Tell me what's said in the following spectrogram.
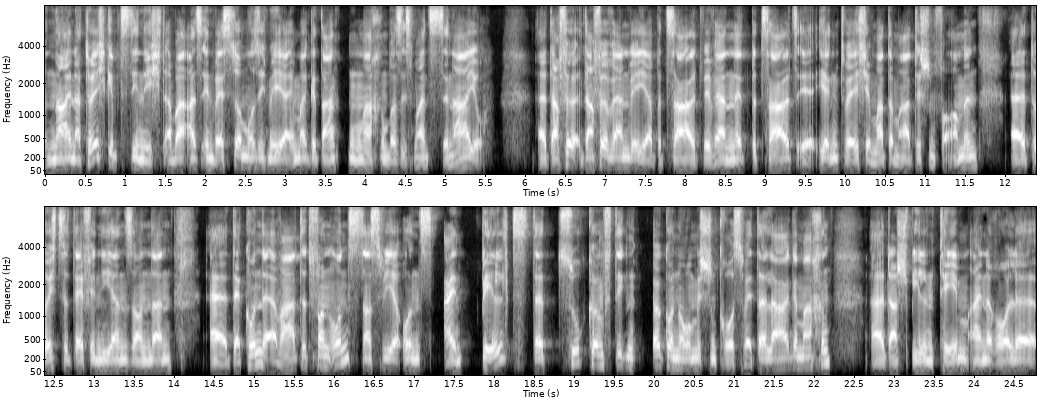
Nein, natürlich gibt's die nicht. Aber als Investor muss ich mir ja immer Gedanken machen, was ist mein Szenario? Äh, dafür, dafür werden wir ja bezahlt. Wir werden nicht bezahlt, irgendwelche mathematischen Formeln äh, durchzudefinieren, sondern äh, der Kunde erwartet von uns, dass wir uns ein Bild der zukünftigen ökonomischen Großwetterlage machen. Äh, da spielen Themen eine Rolle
